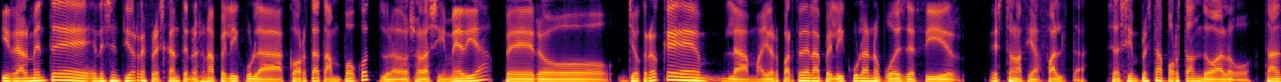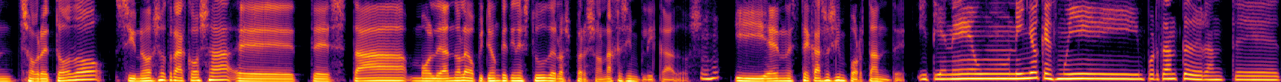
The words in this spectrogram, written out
y realmente en ese sentido es refrescante. No es una película corta tampoco, dura dos horas y media, pero yo creo que la mayor parte de la película no puedes decir esto no hacía falta. O sea, siempre está aportando algo. Tan, sobre todo, si no es otra cosa, eh, te está moldeando la opinión que tienes tú de los personajes implicados. Y en este caso es importante. Y tiene un niño que es muy importante durante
